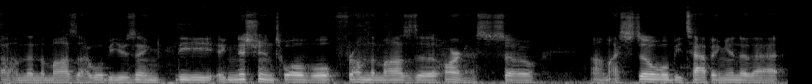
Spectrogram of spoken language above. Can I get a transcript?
um, than the Mazda. I will be using the ignition 12 volt from the Mazda harness. So um, I still will be tapping into that,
